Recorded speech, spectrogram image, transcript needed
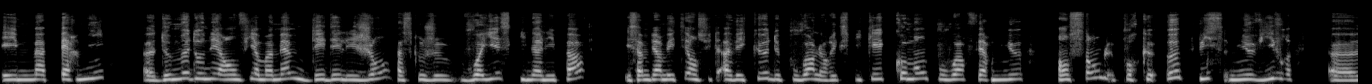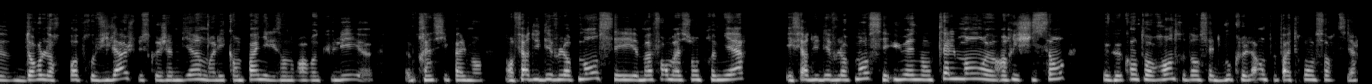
et m'a permis euh, de me donner envie à moi-même d'aider les gens parce que je voyais ce qui n'allait pas et ça me permettait ensuite avec eux de pouvoir leur expliquer comment pouvoir faire mieux ensemble pour que eux puissent mieux vivre euh, dans leur propre village puisque j'aime bien moi les campagnes et les endroits reculés euh, principalement. En faire du développement, c'est ma formation première et faire du développement, c'est humainement tellement enrichissant que quand on rentre dans cette boucle-là, on peut pas trop en sortir.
